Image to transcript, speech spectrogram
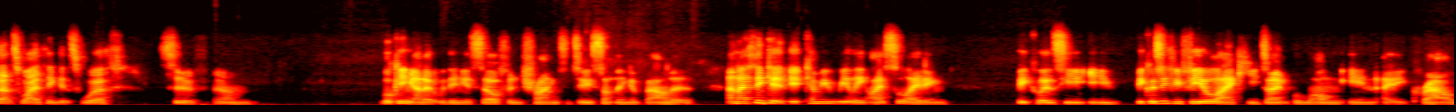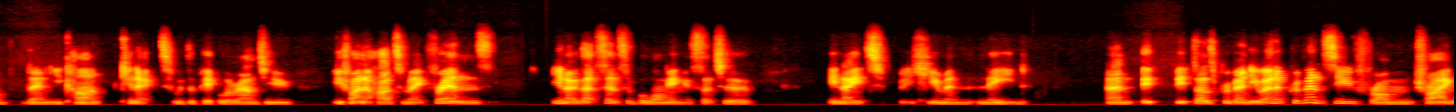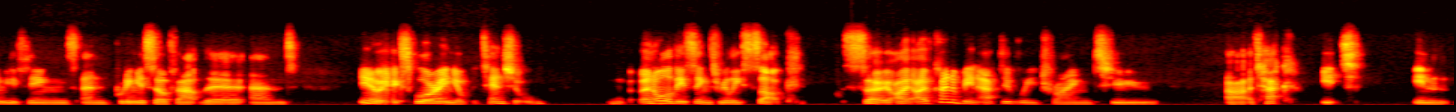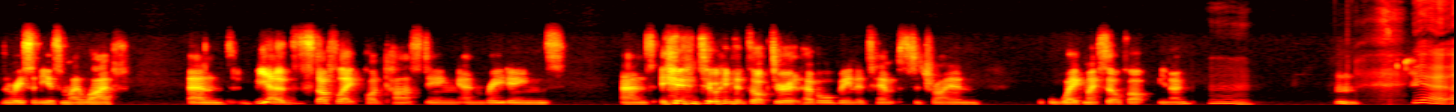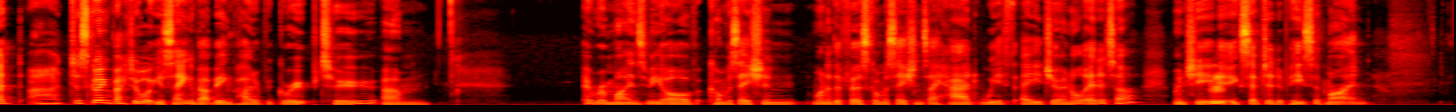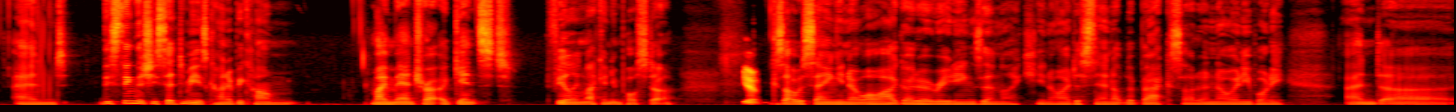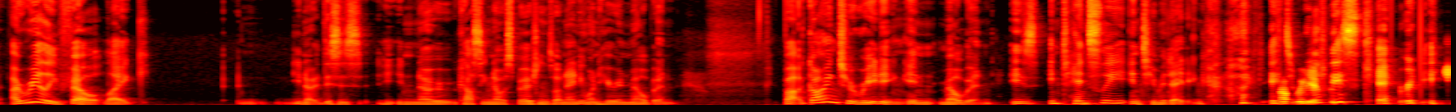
that's why I think it's worth sort of um, looking at it within yourself and trying to do something about it. And I think it, it can be really isolating because you, you because if you feel like you don't belong in a crowd, then you can't connect with the people around you. You find it hard to make friends you know that sense of belonging is such a innate human need and it, it does prevent you and it prevents you from trying new things and putting yourself out there and you know exploring your potential and all of these things really suck so I, have kind of been actively trying to uh, attack it in the recent years of my life and yeah stuff like podcasting and readings and doing a doctorate have all been attempts to try and wake myself up, you know? Mm. Mm. Yeah, uh, just going back to what you're saying about being part of a group too. Um, it reminds me of conversation one of the first conversations I had with a journal editor when she Mm. accepted a piece of mine. And this thing that she said to me has kind of become my mantra against feeling like an imposter. Yeah. Because I was saying, you know, oh, I go to readings and like, you know, I just stand up the back so I don't know anybody. And uh, I really felt like you know, this is no casting no aspersions on anyone here in Melbourne. But going to reading in Melbourne is intensely intimidating. like it's Oh, yeah. really scary.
